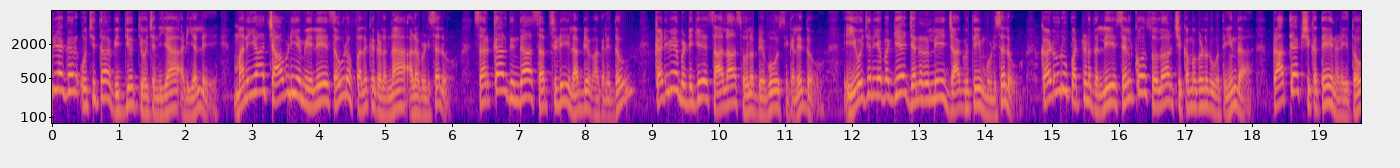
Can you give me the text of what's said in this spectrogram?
ಸೂರ್ಯಗರ್ ಉಚಿತ ವಿದ್ಯುತ್ ಯೋಜನೆಯ ಅಡಿಯಲ್ಲಿ ಮನೆಯ ಚಾವಣಿಯ ಮೇಲೆ ಸೌರ ಫಲಕಗಳನ್ನು ಅಳವಡಿಸಲು ಸರ್ಕಾರದಿಂದ ಸಬ್ಸಿಡಿ ಲಭ್ಯವಾಗಲಿದ್ದು, ಕಡಿಮೆ ಬಡ್ಡಿಗೆ ಸಾಲ ಸೌಲಭ್ಯವೂ ಸಿಗಲಿದ್ದು, ಈ ಯೋಜನೆಯ ಬಗ್ಗೆ ಜನರಲ್ಲಿ ಜಾಗೃತಿ ಮೂಡಿಸಲು ಕಡೂರು ಪಟ್ಟಣದಲ್ಲಿ ಸೆಲ್ಕೋ ಸೋಲಾರ್ ಚಿಕ್ಕಮಗಳೂರು ವತಿಯಿಂದ ಪ್ರಾತ್ಯಕ್ಷಿಕತೆ ನಡೆಯಿತು.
